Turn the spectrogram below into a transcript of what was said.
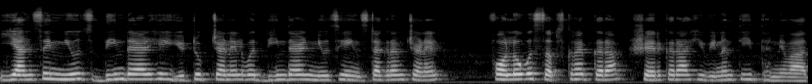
यांचे न्यूज दीनदयाळ हे यूट्यूब चॅनेल व दीनदयाळ न्यूज हे इंस्टाग्राम चॅनेल. फॉलो व सबस्क्राईब करा शेअर करा ही विनंती धन्यवाद.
